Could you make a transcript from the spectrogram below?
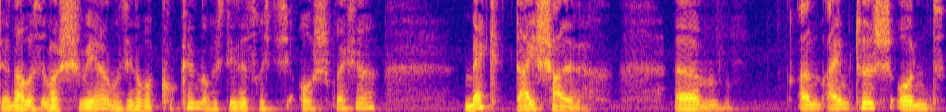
Der Name ist immer schwer, muss ich nochmal gucken, ob ich den jetzt richtig ausspreche. Mac Daishal. Ähm, an einem Tisch und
